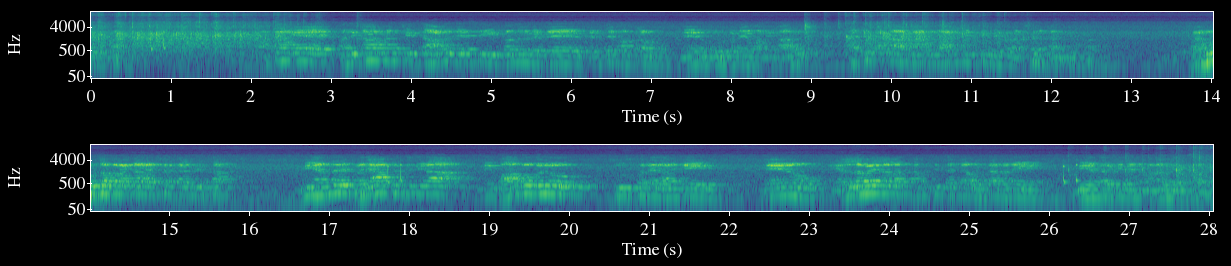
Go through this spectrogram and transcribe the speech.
చూస్తాను అట్లాగే అధికారులు వచ్చి దాడులు చేసి ఇబ్బందులు పెట్టే పెడితే మాత్రం నేను ఊరుకునేవాడిని కాదు. ఖచ్చితంగా అట్లాంటి వాటి నుంచి మీకు రక్షణ కల్పిస్తాను. ప్రభుత్వ పరంగా మీ అందరి ప్రజాప్రతినిధిగా మీ బాబులు చూసుకునేదానికి నేను ఎల్లవేళలా సంసిద్ధంగా ఉంటానని మీ అందరికీ నేను మనవి చేస్తాను.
